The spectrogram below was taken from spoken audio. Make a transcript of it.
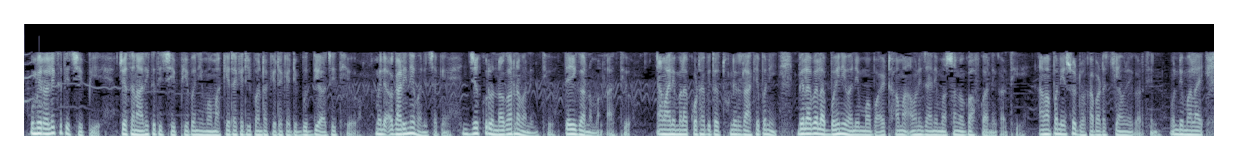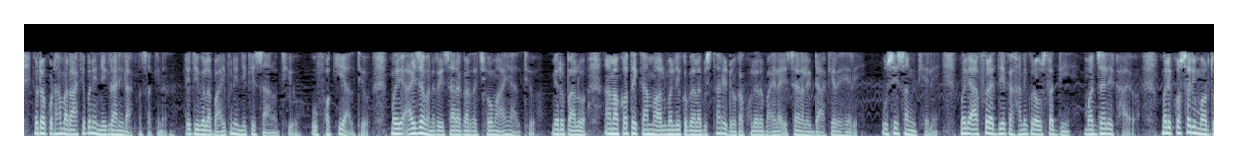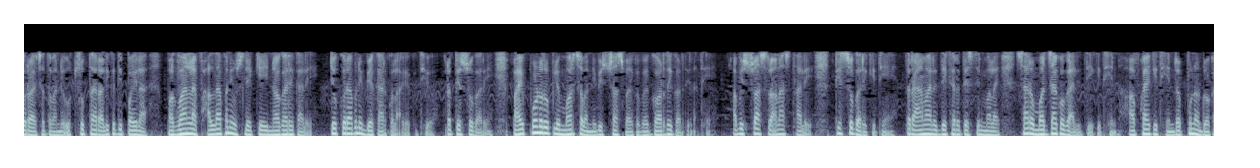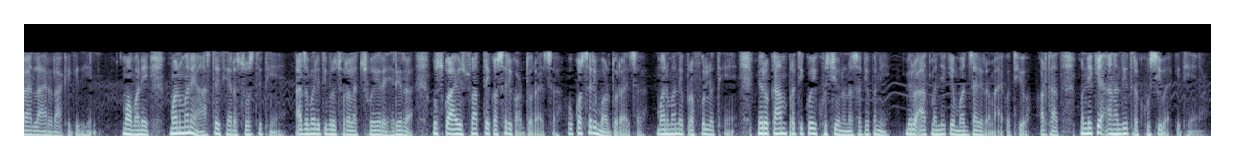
उमेर अलिकति छिप्पिए चेतना अलिकति छिप्पिए पनि ममा केटाकेटीपन र केटाकेटी बुद्धि अझै थियो। मैले अगाडि नै भनिसकेँ जे कुरो नगर्न भनिन्थ्यो त्यही गर्न मन लाग्थ्यो। आमाले मलाई कोठाभित्र थुनेर राखे पनि बेला बेला बहिनी भने म भए ठाउँमा आउने जाने मसँग गफ गर्ने गर्थे। आमा पनि यसो ढोकाबाट च्याउने गर्थिन्। उनले मलाई एउटा कोठामा राखे पनि निगरानी राख्न सकिनन्। त्यति बेला भाइ पनि निकै सानो थियो। ऊ फकिहाल्थ्यो। मैले आइज भनेर इसारा गर्दा छेउमा आइहाल्थ्यो। मेरो पालो आमा कतै काममा अल्मलिएको बेला बिस्तारै ढोका खोलेर भाइलाई इसाराले डाकेर हेरेँ। उसैसँग खेलेँ। मैले आफूलाई दिएका खानेकुरा उसलाई दिएँ। मजाले खायो। मैले कसरी मर्दो रहेछ त भन्ने उत्सुकता र अलिकति पहिला भगवान्लाई फाल्दा पनि उसले केही नगरेकाले त्यो कुरा पनि बेकारको लागेको थियो र त्यसो गरेँ भाइ पूर्ण रूपले मर्छ भन्ने विश्वास भएको भए गर्दै गर्दिनथे। अविश्वास र अनास्थाले त्यसो गरेकी थिएँ। तर आमाले देखेर त्यस दिन मलाई साह्रो मजाको गाली दिएकी थिइन् हप्काएकी थिइन् र पुनः ढोका लाएर राखेकी थिइन्। म भने मनमनै हाँस्दै थिएँ र सोच्दै थिएँ आज मैले तिम्रो छोरालाई छोएर हेरेर उसको आयु स्वात्तै कसरी घट्दो रहेछ? ऊ कसरी मर्दो रहेछ? मनमनै प्रफुल्ल थिएँ। मेरो कामप्रति कोही खुसी हुन नसके पनि मेरो आत्मा निकै मजाले रमाएको थियो। अर्थात् म निकै आनन्दित र खुसी भएकी थिएँ।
